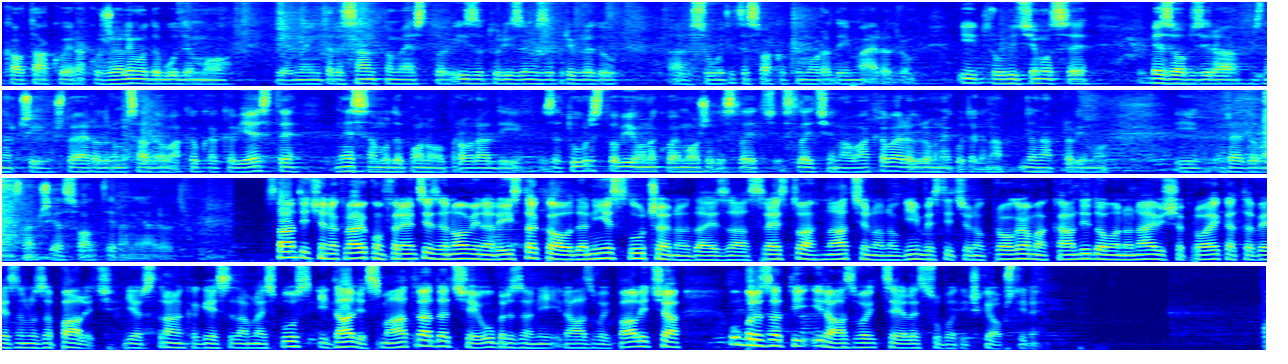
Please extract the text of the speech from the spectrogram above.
kao tako, jer ako želimo da budemo jedno interesantno mesto i za turizam i za privredu, Subotica svakako mora da ima aerodrom. I trudit ćemo se, bez obzira znači, što je aerodrom sada ovakav kakav jeste, ne samo da ponovo proradi za tu vrstu aviona koja može da sleće, sleće na ovakav aerodrom, nego da, ga, da napravimo i redovan, znači asfaltirani aerodrom. Stantić je na kraju konferencije za novinare istakao da nije slučajno da je za sredstva nacionalnog investicionog programa kandidovano najviše projekata vezano za Palić, jer stranka G17 Plus i dalje smatra da će ubrzani razvoj Palića ubrzati i razvoj cele Subotičke opštine.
